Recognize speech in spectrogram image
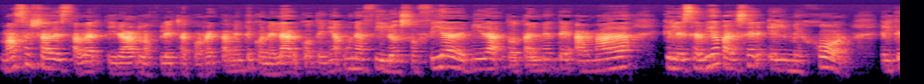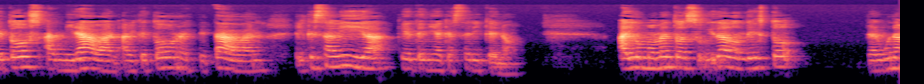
más allá de saber tirar la flecha correctamente con el arco, tenía una filosofía de vida totalmente armada que le servía para ser el mejor, el que todos admiraban, al que todos respetaban, el que sabía qué tenía que hacer y qué no. Hay un momento en su vida donde esto de alguna,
